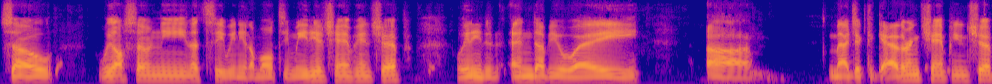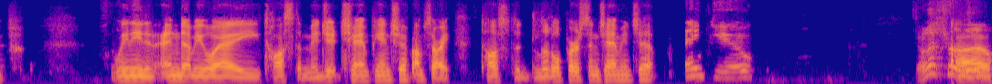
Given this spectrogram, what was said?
So we also need, let's see, we need a multimedia championship. We need an NWA um, Magic the Gathering championship. We need an NWA Toss the Midget championship. I'm sorry, Toss the Little Person championship. Thank you. I'm not sure Uh,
